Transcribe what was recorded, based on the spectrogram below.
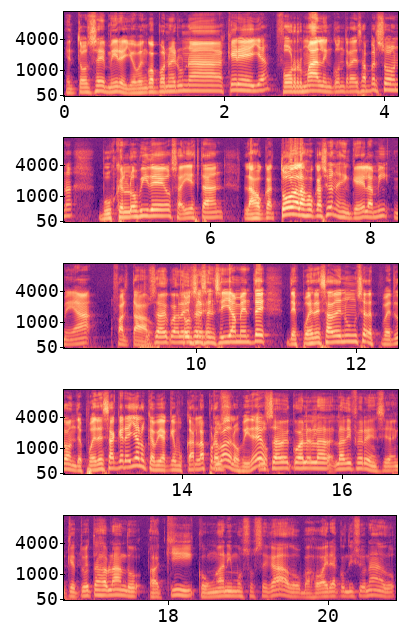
Entonces, mire, yo vengo a poner una querella formal en contra de esa persona, busquen los videos, ahí están las todas las ocasiones en que él a mí me ha faltado. ¿Tú Entonces, sencillamente, después de esa denuncia, perdón, después de esa querella, lo que había que buscar las pruebas de los ¿Tú videos. sabes cuál es la, la diferencia? En que tú estás hablando aquí con un ánimo sosegado, bajo aire acondicionado,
